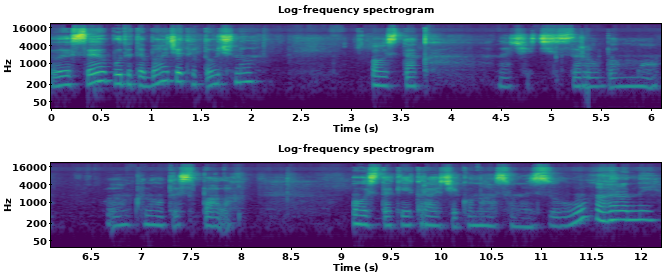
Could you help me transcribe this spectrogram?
ви все будете бачити точно. Ось так. Значить, зробимо вимкнути спалах. Ось такий крайчик у нас внизу гарний.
